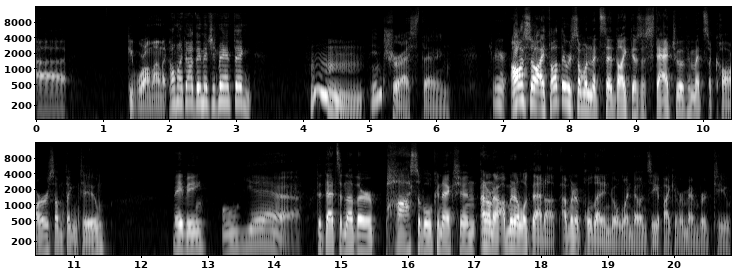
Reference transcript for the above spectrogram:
uh, people were online like, "Oh my god, they mentioned Man Thing." Interesting. Fair. Also, I thought there was someone that said like there's a statue of him at Sakaar or something too. Maybe. Oh yeah. that that's another possible connection. I don't know. I'm gonna look that up. I'm gonna pull that into a window and see if I can remember to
